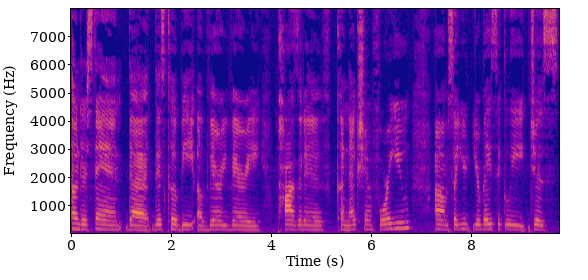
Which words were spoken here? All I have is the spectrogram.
understand that this could be a very very positive connection for you um, so you you're basically just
